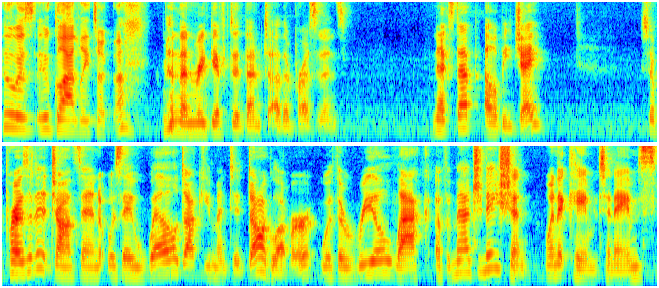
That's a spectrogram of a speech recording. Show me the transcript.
Who was who gladly took them. and then regifted them to other presidents. Next up, LBJ. So, President Johnson was a well documented dog lover with a real lack of imagination when it came to names.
